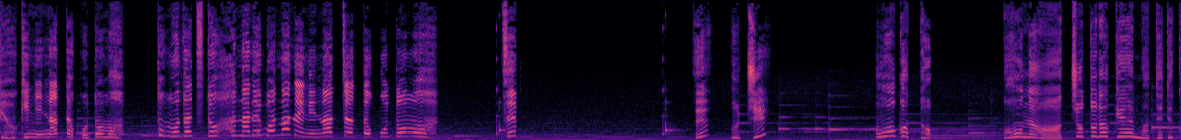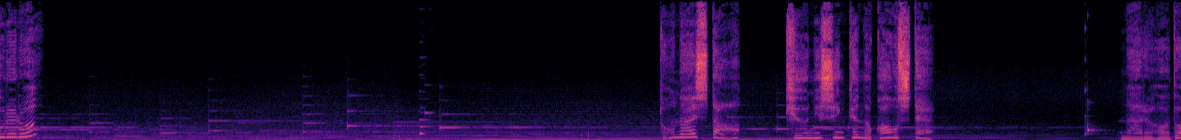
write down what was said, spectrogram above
病気になったことも友達と離れ離れになっちゃったことも。ぜえうち？わかった。ほなちょっとだけ待っててくれる？どないした？ん急に真剣な顔して。なるほど。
